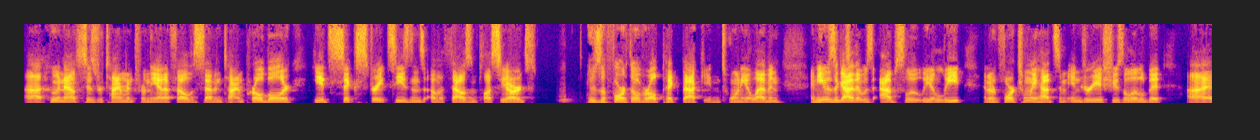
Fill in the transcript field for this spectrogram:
uh, who announced his retirement from the NFL, the seven time Pro Bowler. He had six straight seasons of a thousand plus yards. He was the fourth overall pick back in 2011. And he was a guy that was absolutely elite and unfortunately had some injury issues a little bit uh,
